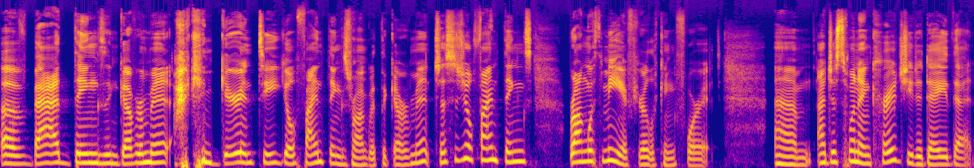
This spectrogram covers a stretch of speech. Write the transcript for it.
of bad things in government? I can guarantee you'll find things wrong with the government, just as you'll find things wrong with me if you're looking for it. Um, I just want to encourage you today that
